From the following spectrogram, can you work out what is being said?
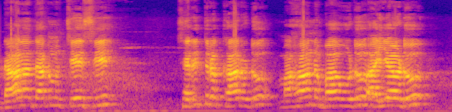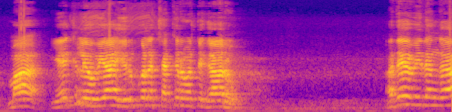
దాన ధర్మం చేసి చరిత్రకారుడు మహానుభావుడు అయ్యాడు. మా ఏకలవ్య ఇరుకుల చక్రవర్తి గారు. అదేవిధంగా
